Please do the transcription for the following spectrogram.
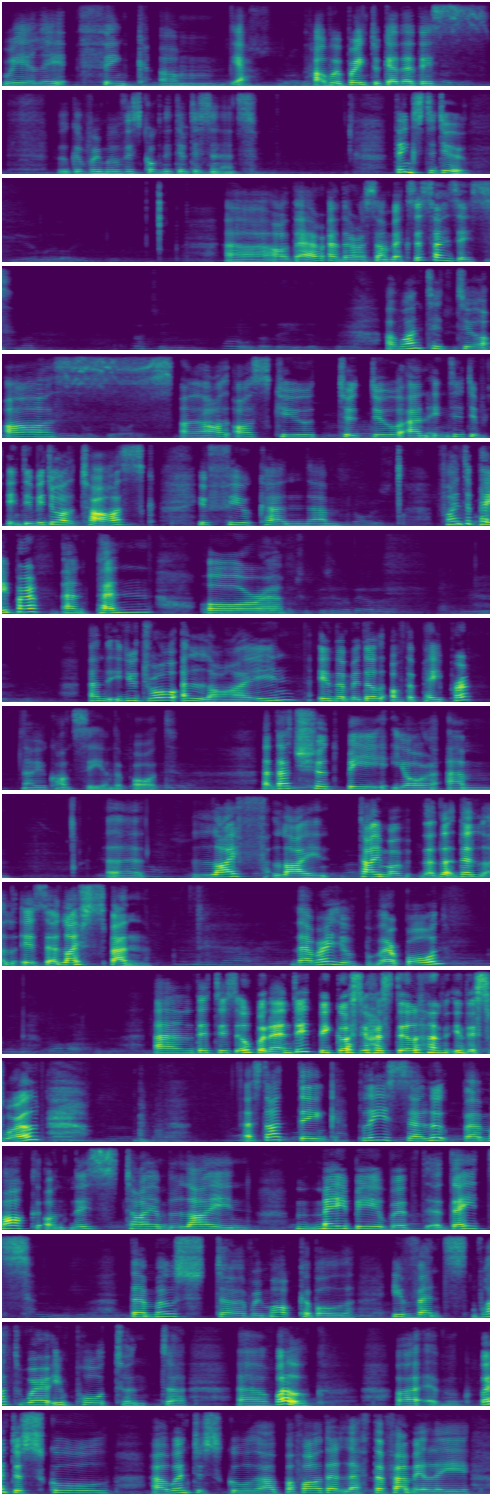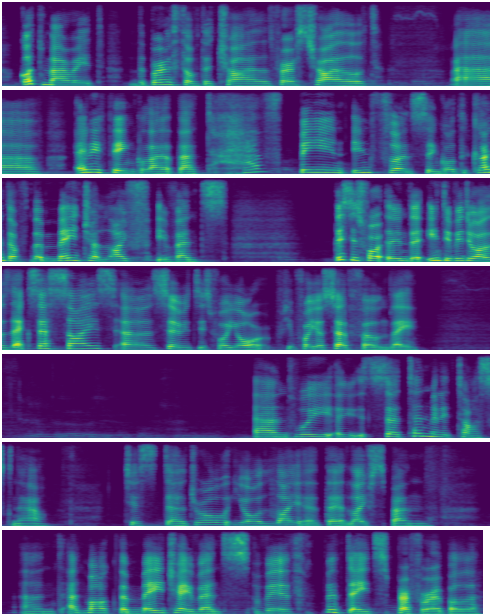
really think, um, yeah, how we bring together this, remove this cognitive dissonance. Things to do uh, are there, and there are some exercises. I wanted to ask uh, ask you to do an indi- individual task. If you can um, find a paper and pen, or and you draw a line in the middle of the paper. Now you can't see on the board, and that should be your um, uh, lifeline time of the, the, the is a lifespan. There where you were born, and it is open ended because you are still in this world. Starting, please uh, look uh, mark on this timeline, maybe with dates, the most uh, remarkable events. What were important? Well, went to school. Went to school. Father left the family. Got married. The birth of the child, first child anything like that have been influencing or the kind of the major life events. This is for in the individual's exercise, uh, so it is for your for yourself only. And we, it's a ten minute task now. Just uh, draw your li- the lifespan and and mark the major events with with dates preferable.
